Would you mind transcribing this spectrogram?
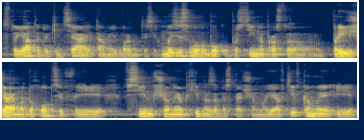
стояти до кінця і там і боронити всіх. Ми зі свого боку постійно просто приїжджаємо до хлопців і всім, що необхідно, забезпечуємо. І автівками, і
